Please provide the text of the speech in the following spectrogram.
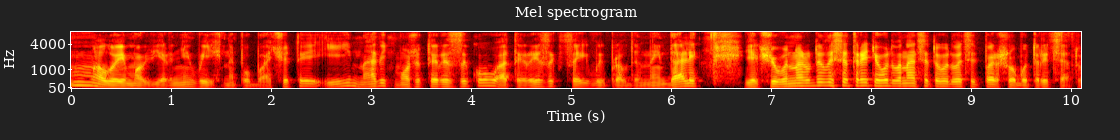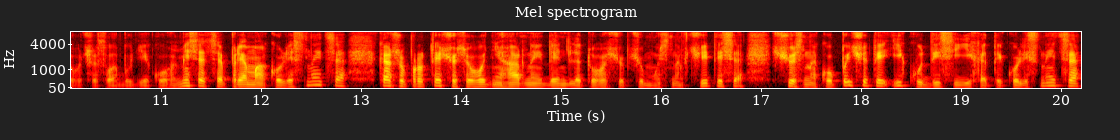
малоймовірні, ви їх не побачите і навіть можете ризикувати. Ризик цей виправданий. Далі, якщо ви народилися 3, 12, 21 або 30 числа будь-якого місяця, пряма колісниця каже про те, що сьогодні гарний день для того, щоб чомусь навчитися, щось накопичити і кудись їхати. Колісниця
